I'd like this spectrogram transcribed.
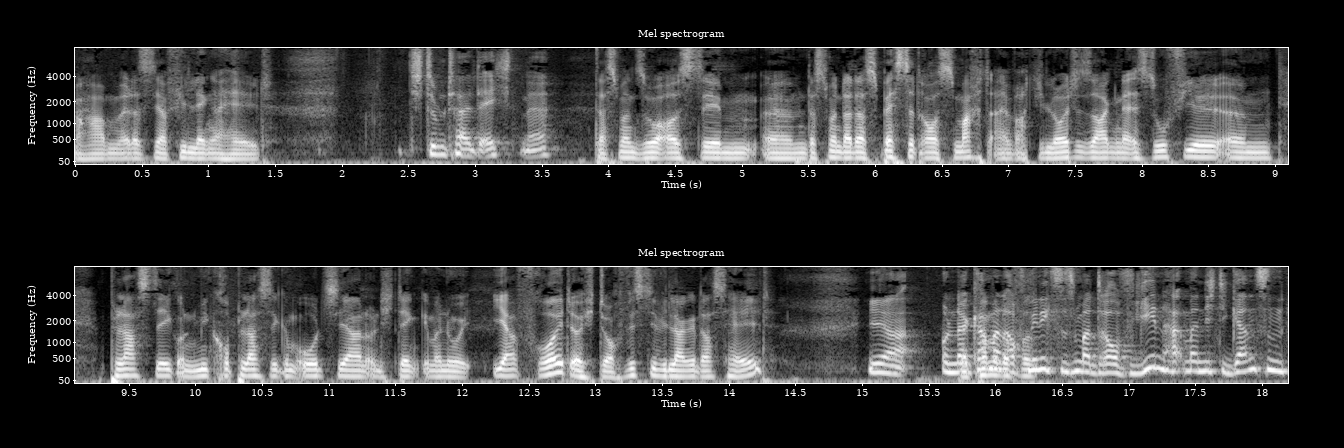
haben, weil das ja viel länger hält. Stimmt halt echt, ne? dass man so aus dem, ähm, dass man da das Beste draus macht einfach. Die Leute sagen, da ist so viel ähm, Plastik und Mikroplastik im Ozean und ich denke immer nur, ja, freut euch doch. Wisst ihr, wie lange das hält? Ja, und da Da kann, man man auch wenigstens mal drauf gehen, hat man nicht die ganzen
